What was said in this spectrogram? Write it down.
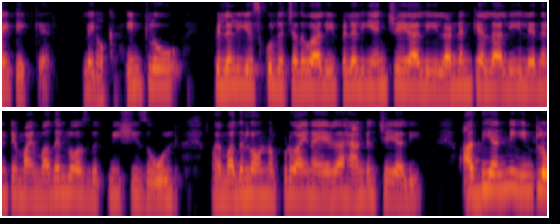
I take care like. ఇంట్లో పిల్లలు ఏ స్కూల్లో చదవాలి పిల్లలు ఏం చేయాలి లండన్కి వెళ్ళాలి లేదంటే my mother lives with me she's old my మదర్లో ఉన్నప్పుడు ఆయన ఎలా హ్యాండిల్ చేయాలి అది అన్ని ఇంట్లో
